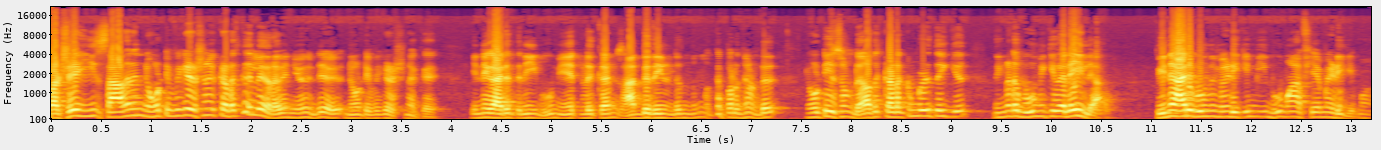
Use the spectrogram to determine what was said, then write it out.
പക്ഷേ ഈ സാധനം നോട്ടിഫിക്കേഷൻ കിടക്കില്ലേ? റവന്യൂവിന്റെ നോട്ടിഫിക്കേഷനൊക്കെ ഇന്ന കാര്യത്തിന് ഈ ഭൂമി ഏറ്റെടുക്കാൻ സാധ്യതയുണ്ടെന്നും ഒക്കെ പറഞ്ഞുകൊണ്ട് നോട്ടീസുണ്ട് അത് കിടക്കുമ്പോഴത്തേക്ക് നിങ്ങളുടെ ഭൂമിക്ക് വിലയില്ല. പിന്നെ ആര് ഭൂമി മേടിക്കും? ഈ ഭൂമാഫിയ മേടിക്കും.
